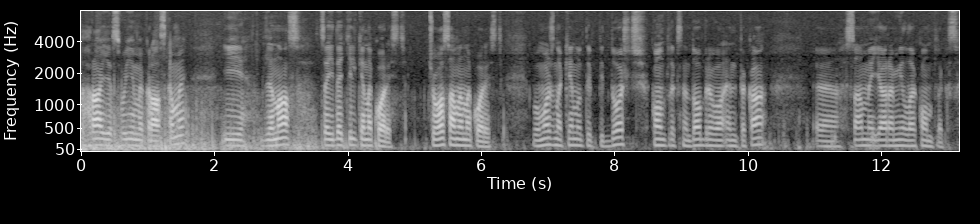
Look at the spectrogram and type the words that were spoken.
грає своїми красками і для нас це йде тільки на користь. Чого саме на користь? Бо можна кинути під дощ комплексне добриво НПК, е, саме Яраміла комплекс,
